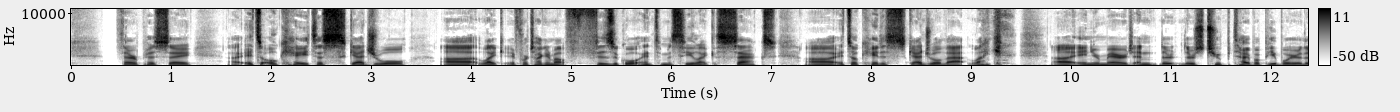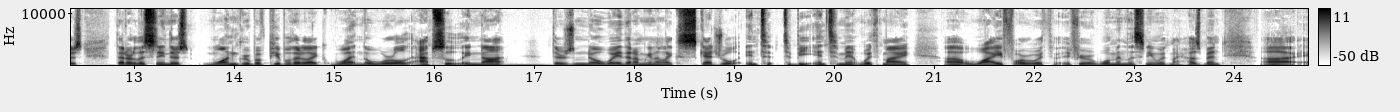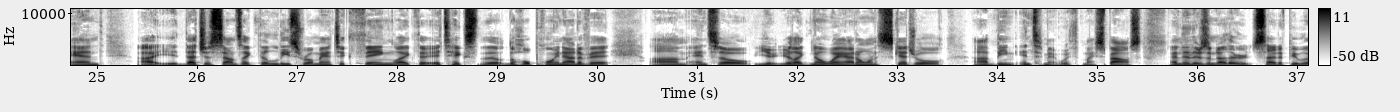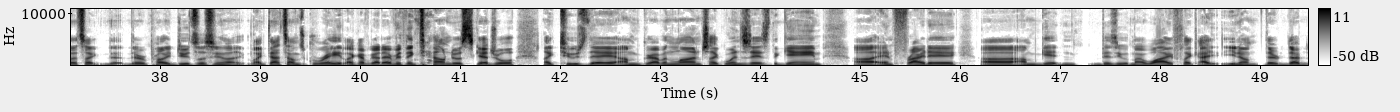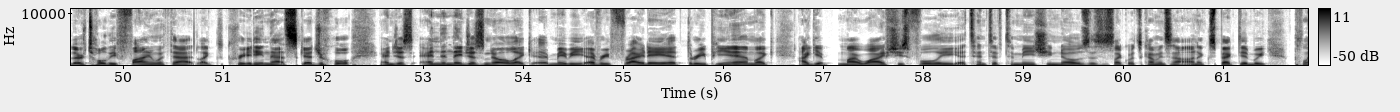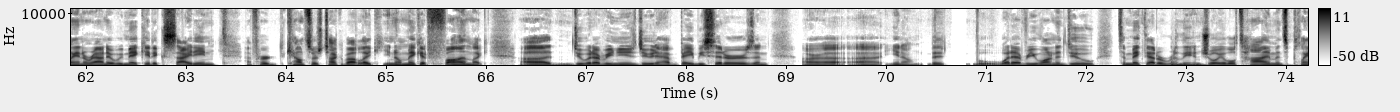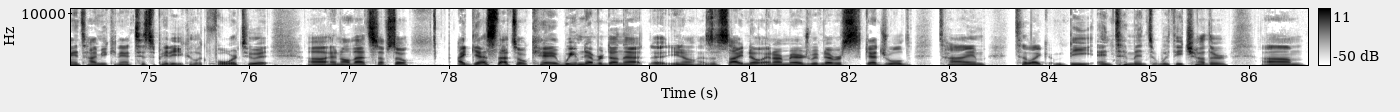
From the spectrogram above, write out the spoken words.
therapists say uh, it's okay to schedule uh, like if we're talking about physical intimacy, like sex, uh, it's okay to schedule that, like uh, in your marriage. And there, there's two type of people here. There's that are listening. There's one group of people that are like, "What in the world? Absolutely not." there's no way that I'm gonna like schedule into to be intimate with my uh, wife or with if you're a woman listening with my husband, uh, and uh, that just sounds like the least romantic thing. Like the, it takes the the whole point out of it, um, and so you're, you're, like, no way, I don't want to schedule uh, being intimate with my spouse. And then there's another side of people that's like, there are probably dudes listening like, like that sounds great. Like I've got everything down to a schedule. Like Tuesday, I'm grabbing lunch. Like Wednesday is the game, uh, and Friday, uh, I'm getting busy with my wife. Like I, you know, they're, they're they're totally fine with that. Like creating that schedule and just and then they just know like maybe every Friday at 3 p.m. Like I get my wife, she's fully attentive to me. She knows this is like what's coming. It's not unexpected. We plan around it. We make it exciting. I've heard counselors talk about like you know make it fun. Like uh, do whatever you need to do to have babysitters and uh, uh, you know the whatever you want to do to make that a really enjoyable time. It's plan time. You can anticipate it. You can look forward to it, uh, and all that stuff. So I guess that's okay. We've never done that. Uh, you know, as a side note in our marriage, we've never scheduled time to like be intimate with each other. Um,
